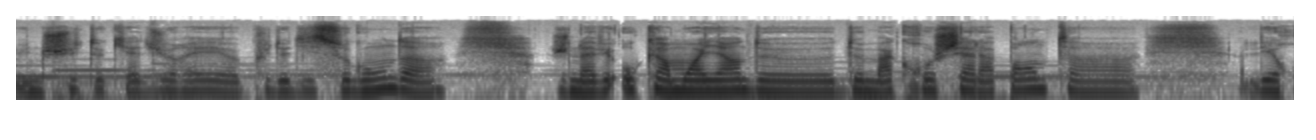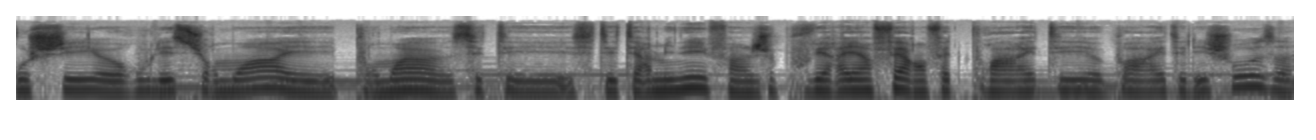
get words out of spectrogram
une chute qui a duré euh, plus de 10 secondes. Je n'avais aucun moyen de, m'accrocher à la pente. Euh, les rochers euh, roulaient sur moi et pour moi, c'était, terminé. Enfin, je pouvais rien faire en fait pour arrêter, pour arrêter les choses.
